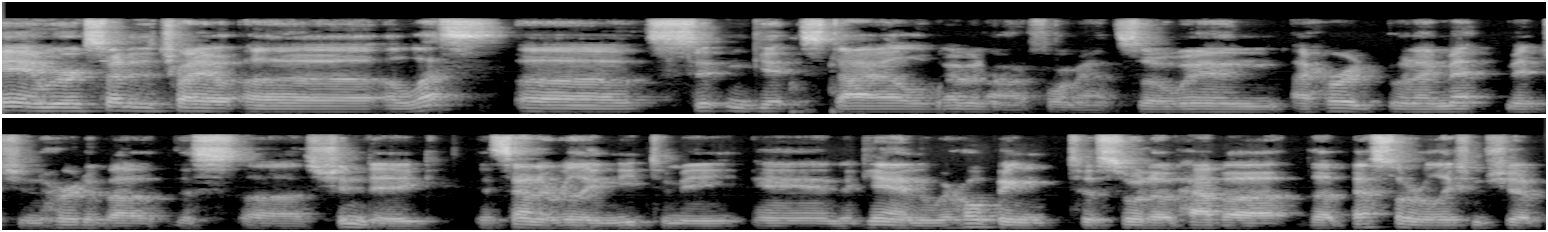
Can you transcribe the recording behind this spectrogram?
And we were excited to try a, a less uh, sit and get style webinar format. So when I heard, when I met Mitch and heard about this uh, shindig, it sounded really neat to me. And again, we're hoping to sort of have a the best sort of relationship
